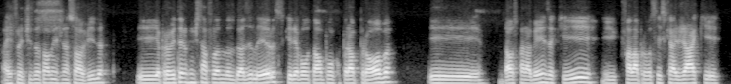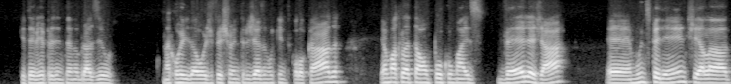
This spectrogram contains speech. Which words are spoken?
vai refletir totalmente na sua vida. E aproveitando que a gente está falando dos brasileiros, queria voltar um pouco para a prova e dar os parabéns aqui e falar para vocês que a Jaque, que teve representando o Brasil na corrida hoje, fechou em 35 colocada. É uma atleta um pouco mais velha já, é muito experiente, ela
